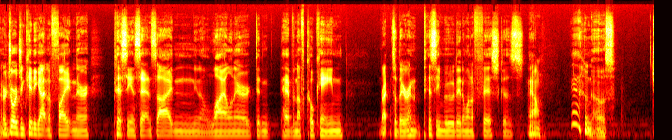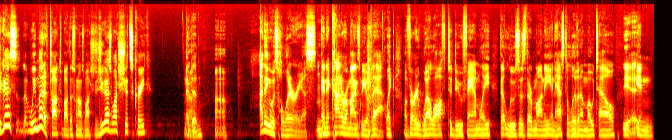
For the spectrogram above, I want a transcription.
time. Or George and Kitty got in a fight and they're pissy and sat inside, and you know Lyle and Erik didn't have enough cocaine, right? So they were in a pissy mood. They didn't want to fish because Yeah. yeah, who knows? Did you guys, we might have talked about this when I was watching. Did you guys watch Schitt's Creek? I did. Uh, I think it was hilarious. And it kind of reminds me of that like a very well off to do family that loses their money and has to live in a motel Yeah. in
